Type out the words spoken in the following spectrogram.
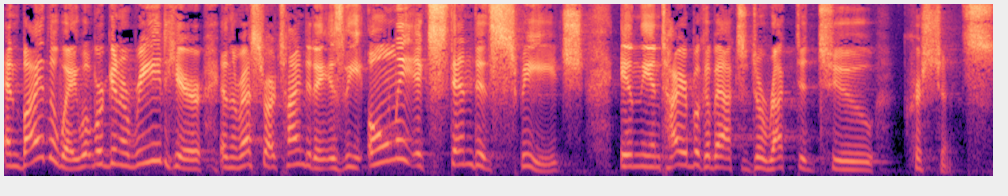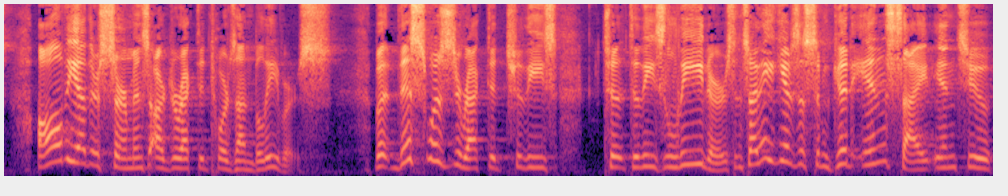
and by the way, what we're going to read here in the rest of our time today is the only extended speech in the entire book of Acts directed to Christians. All the other sermons are directed towards unbelievers. But this was directed to these to, to these leaders. And so I think it gives us some good insight into,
